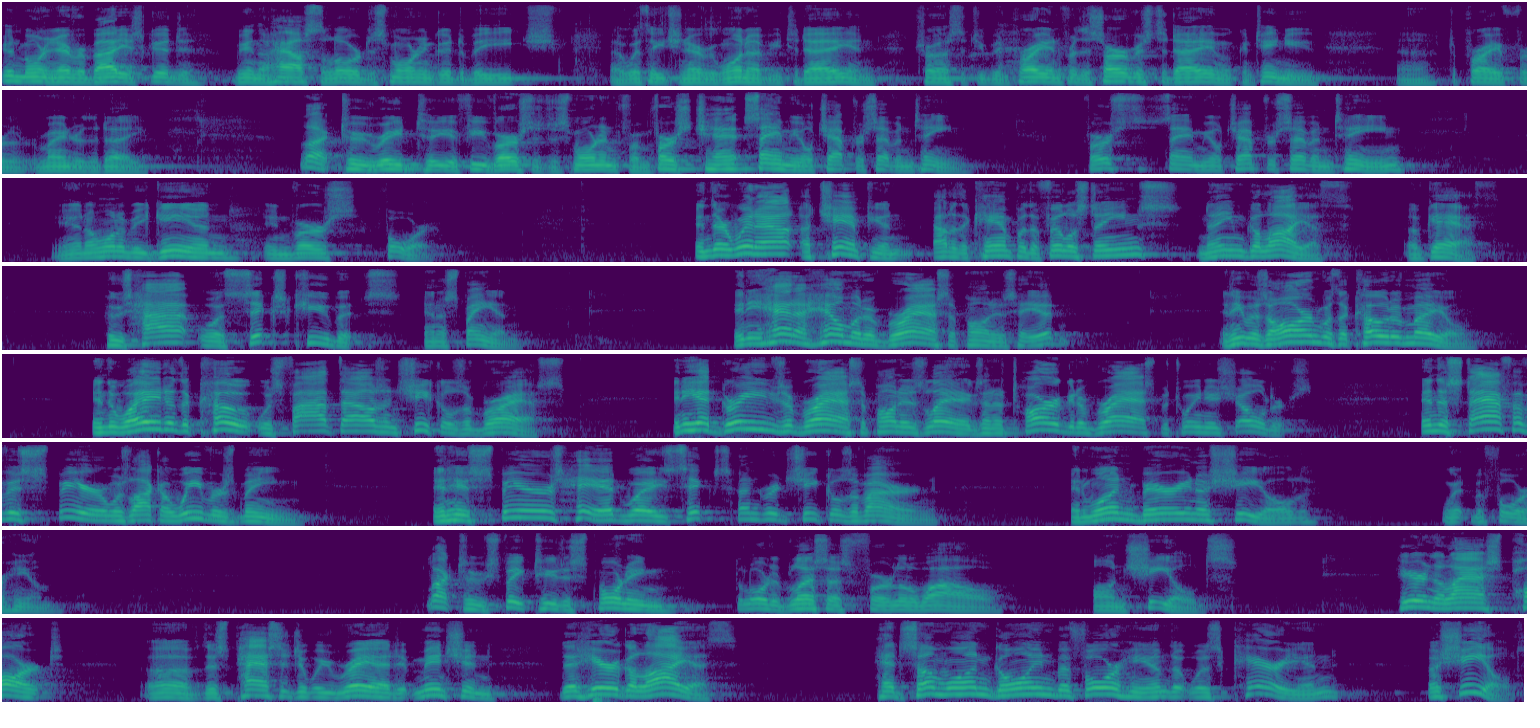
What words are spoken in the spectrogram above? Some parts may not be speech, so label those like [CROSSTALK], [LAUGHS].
Good morning, everybody. It's good to be in the house of the Lord this morning. Good to be each uh, with each and every one of you today, and trust that you've been praying for the service today, and will continue uh, to pray for the remainder of the day. I'd like to read to you a few verses this morning from 1 Samuel chapter 17. 1 Samuel chapter 17, and I want to begin in verse 4. And there went out a champion out of the camp of the Philistines named Goliath of Gath, whose height was six cubits and a span. And he had a helmet of brass upon his head, and he was armed with a coat of mail. And the weight of the coat was 5,000 shekels of brass. And he had greaves of brass upon his legs, and a target of brass between his shoulders. And the staff of his spear was like a weaver's beam, and his spear's head weighed 600 shekels of iron, and one bearing a shield went before him. I'd like to speak to you this morning. The Lord would bless us for a little while on shields. Here in the last part of this passage that we read, it mentioned that here Goliath had someone going before him that was carrying a shield.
